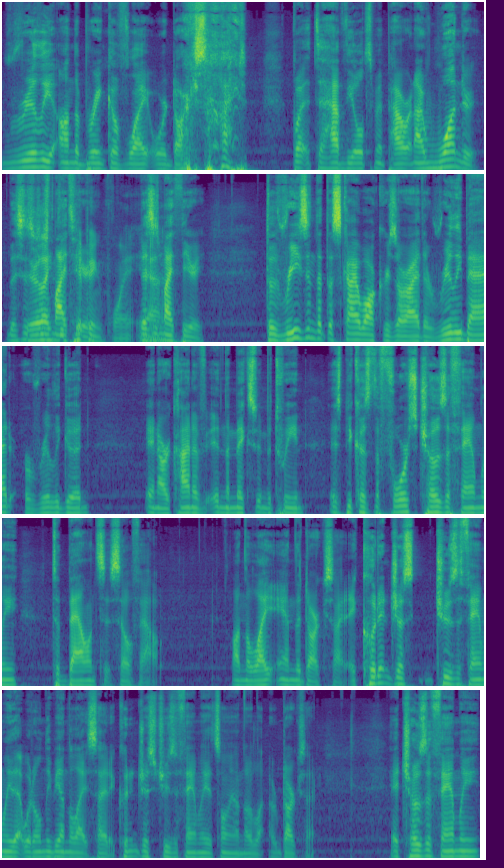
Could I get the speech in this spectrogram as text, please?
really on the brink of light or dark side, but to have the ultimate power. And I wonder, this is They're just like my the theory. tipping point. This yeah. is my theory. The reason that the Skywalkers are either really bad or really good and are kind of in the mix in between is because the Force chose a family to balance itself out on the light and the dark side. It couldn't just choose a family that would only be on the light side. It couldn't just choose a family that's only on the dark side. It chose a family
